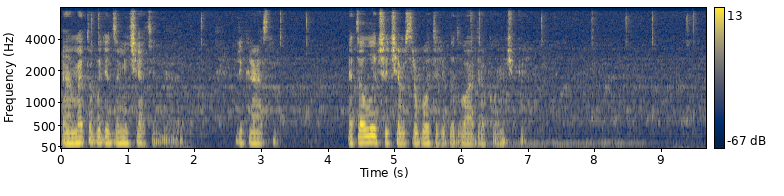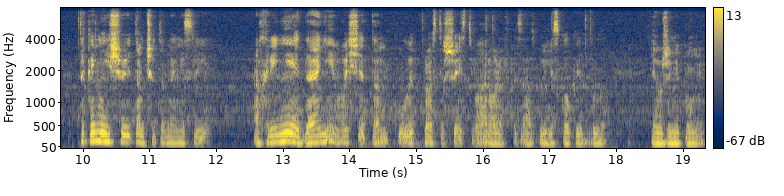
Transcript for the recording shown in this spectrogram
Эм, это будет замечательно. Прекрасно. Это лучше, чем сработали бы два дракончика. Так они еще и там что-то нанесли. Охренеть, да они вообще танкуют. Просто 6 варваров, казалось бы, или сколько их было. Я уже не помню.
